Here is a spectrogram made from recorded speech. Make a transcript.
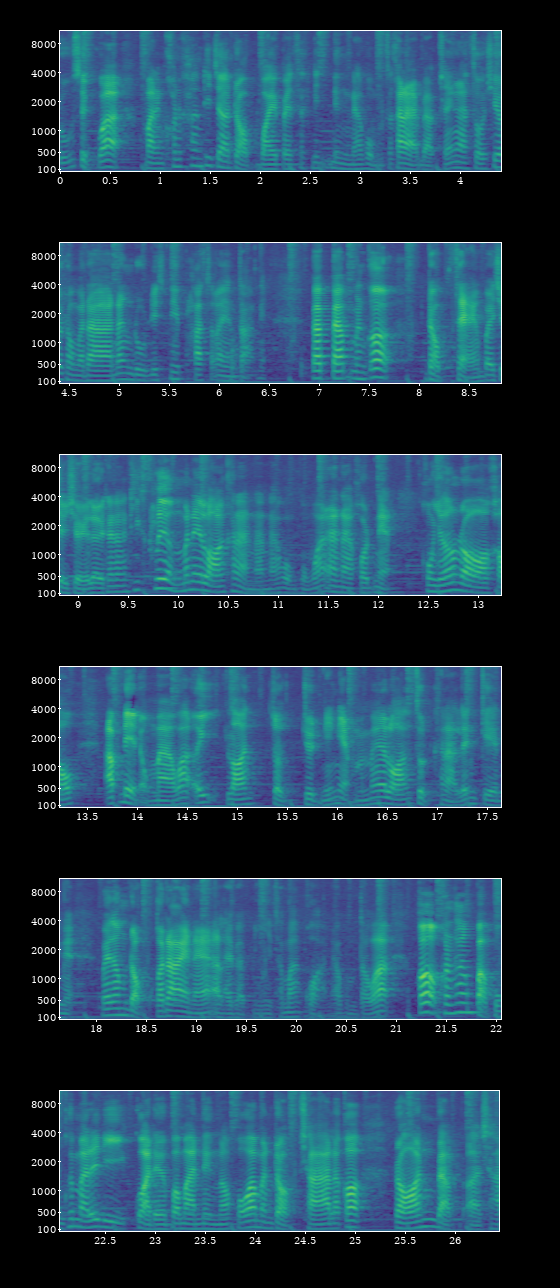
รู้สึกว่ามันค่อนข้างที่จะดรอปไวไปสักนิดนึงนะผมขนาดแบบใช้งานโซเชียลธรรมดานั่งดู Disney Plus อะไรต่างๆเนี่ย แป๊บๆมันก็ดรอปแสงไปเฉยๆเลย ทั้งที่เครื่องไม่ได้ร้อนขนาดนั้นนะผมผมว่าอนาคตเนี่ยคงจะต้องรอเขาอัปเดตออกมาว่า เอ้ย ร้อนจุดจุดนี้เนี่ย มันไม่ร้อนสุดขนาดเล่นเกมเนี่ย ไม่ต้องดรอปก็ได้นะ อะไรแบบนี้ซะมากกว่านะผม แต่ว่าก็ค่อนข้างปรับปรุงขึ้นมาได้ดีกว่าเดิมประมาณหนึ่งเนาะ เพราะว่ามันดรอปช้าแล้วก็ ร้อนแบบช้า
